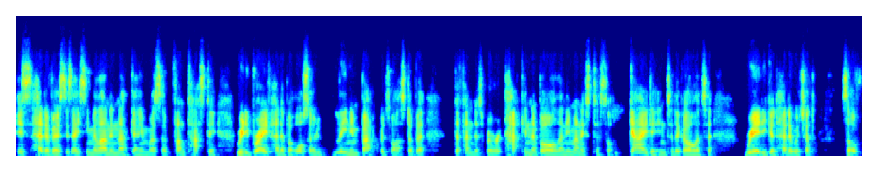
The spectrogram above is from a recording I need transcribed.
his header versus AC Milan in that game was a fantastic, really brave header, but also leaning backwards whilst other defenders were attacking the ball and he managed to sort of guide it into the goal. It's a really good header, which I'd sort of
